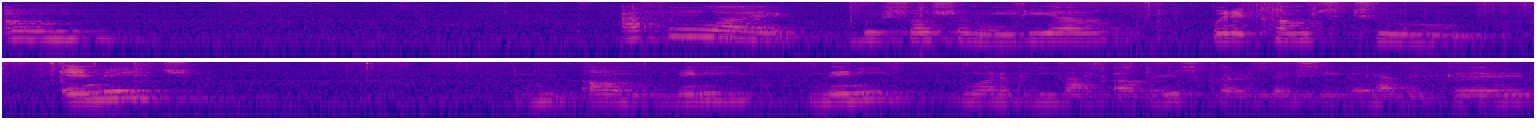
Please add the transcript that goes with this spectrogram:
Um, I feel like with social media, when it comes to image, um, many many want to be like others because they see they have it good,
